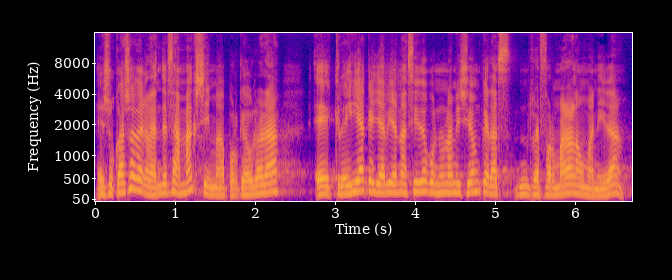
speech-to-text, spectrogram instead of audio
en su caso de grandeza máxima, porque Aurora eh, creía que ya había nacido con una misión que era reformar a la humanidad.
